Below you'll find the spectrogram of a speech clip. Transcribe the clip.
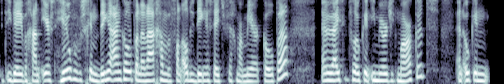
het idee... we gaan eerst heel veel verschillende dingen aankopen... en daarna gaan we van al die dingen steeds zeg maar, meer kopen. En wij zitten ook in emerging markets. En ook in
